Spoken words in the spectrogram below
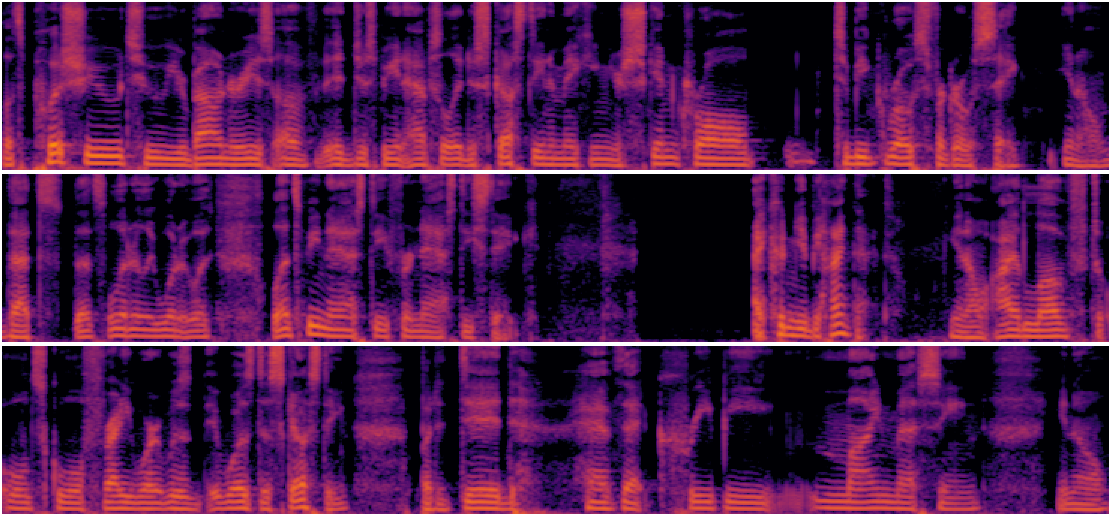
let's push you to your boundaries of it just being absolutely disgusting and making your skin crawl to be gross for gross sake. You know, that's that's literally what it was. Let's be nasty for nasty sake. I couldn't get behind that. You know, I loved old school Freddy where it was it was disgusting, but it did have that creepy, mind messing, you know,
